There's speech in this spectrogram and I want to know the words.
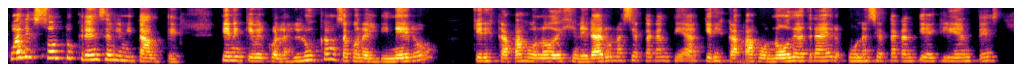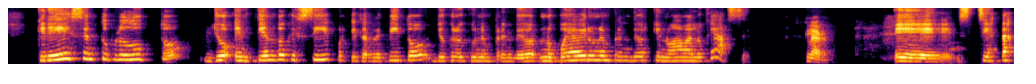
cuáles son tus creencias limitantes. Tienen que ver con las lucas, o sea, con el dinero, que eres capaz o no de generar una cierta cantidad, que eres capaz o no de atraer una cierta cantidad de clientes, crees en tu producto. Yo entiendo que sí, porque te repito, yo creo que un emprendedor, no puede haber un emprendedor que no ama lo que hace. Claro. Eh, si, estás,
